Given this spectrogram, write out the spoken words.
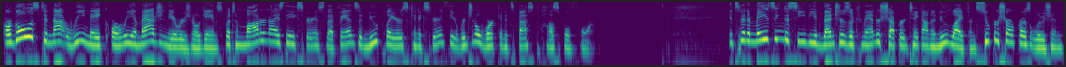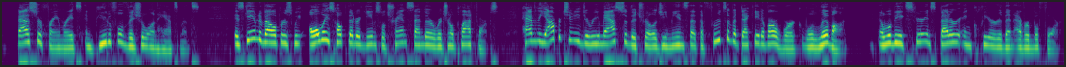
Our goal is to not remake or reimagine the original games, but to modernize the experience so that fans and new players can experience the original work in its best possible form. It's been amazing to see the adventures of Commander Shepard take on a new life in super sharp resolution, faster frame rates, and beautiful visual enhancements. As game developers, we always hope that our games will transcend their original platforms. Having the opportunity to remaster the trilogy means that the fruits of a decade of our work will live on and will be experienced better and clearer than ever before.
